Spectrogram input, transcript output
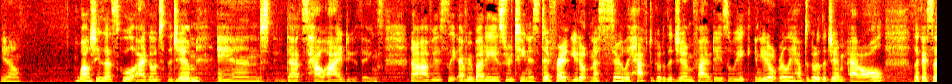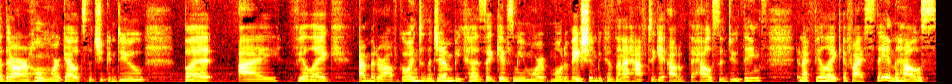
you know while she's at school, I go to the gym, and that's how I do things. Now, obviously, everybody's routine is different. You don't necessarily have to go to the gym five days a week, and you don't really have to go to the gym at all. Like I said, there are home workouts that you can do, but I feel like I'm better off going to the gym because it gives me more motivation because then I have to get out of the house and do things. And I feel like if I stay in the house,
